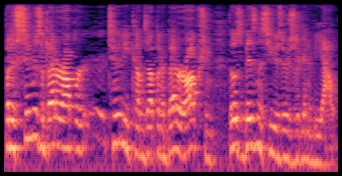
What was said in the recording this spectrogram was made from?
But as soon as a better opportunity comes up and a better option, those business users are going to be out.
